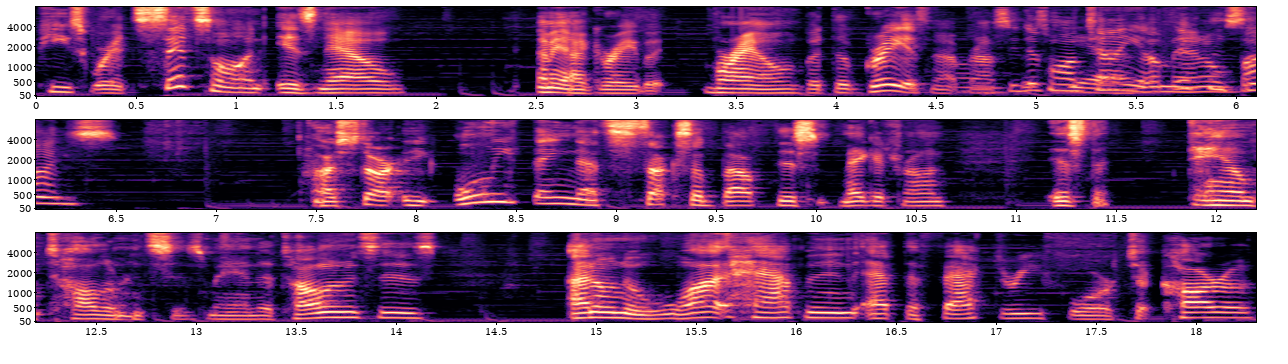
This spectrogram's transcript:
piece where it sits on is now, I mean, not gray, but brown. But the gray is not brown. See, that's what I'm Yeah, telling you, man. On differences- I start. The only thing that sucks about this Megatron is the damn tolerances, man. The tolerances. I don't know what happened at the factory for Takara,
